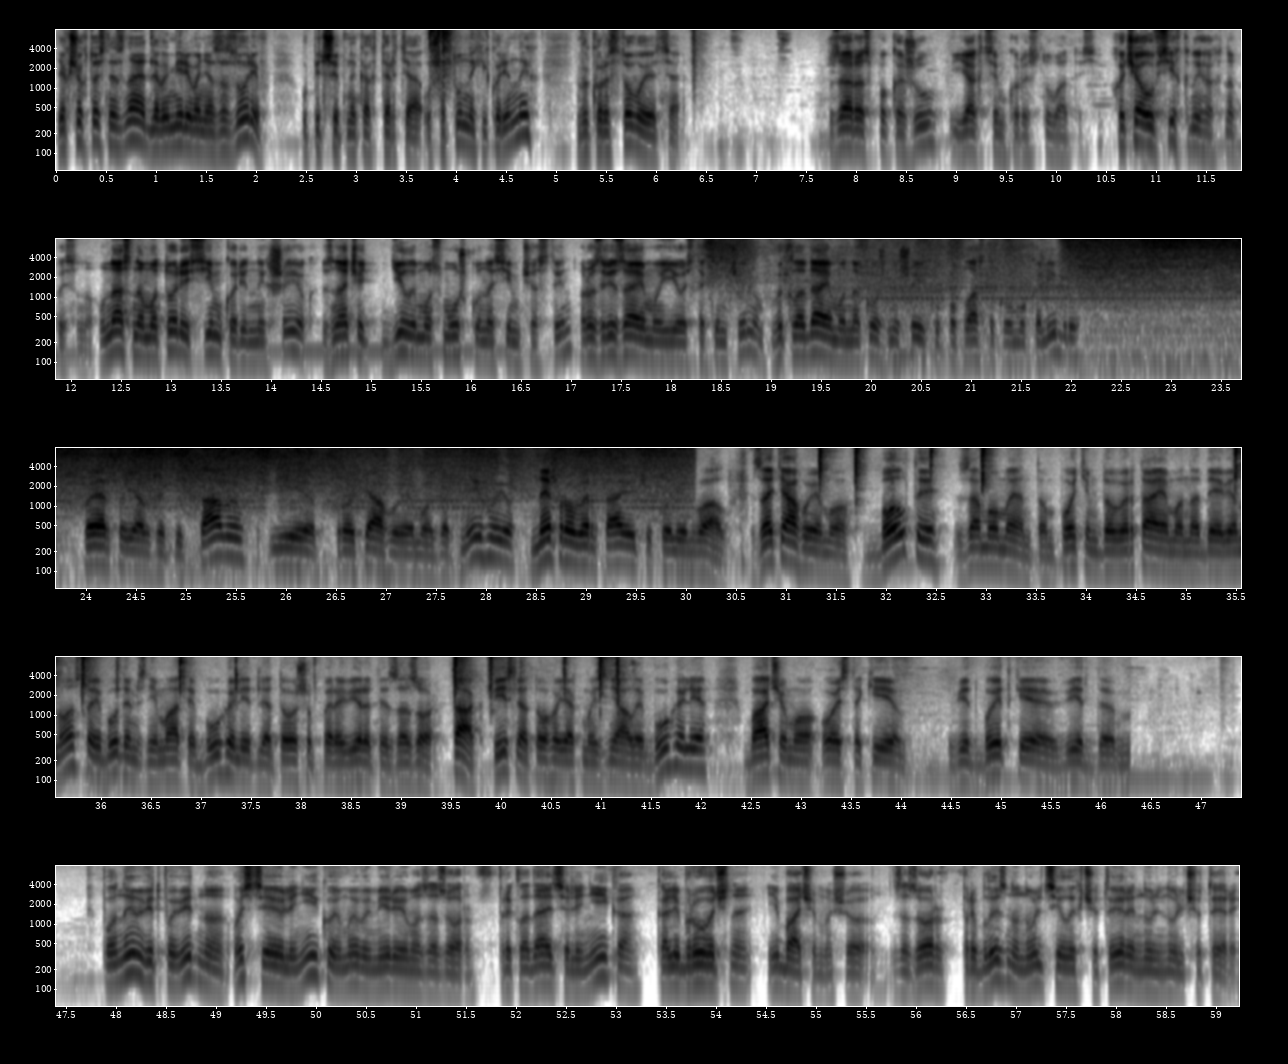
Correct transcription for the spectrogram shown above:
Якщо хтось не знає, для вимірювання зазорів у підшипниках тертя у шатунних і корінних використовується. Зараз покажу, як цим користуватися. Хоча у всіх книгах написано: у нас на моторі 7 корінних шийок, значить, ділимо смужку на 7 частин, розрізаємо її ось таким чином, викладаємо на кожну шийку по пластиковому калібру. Першу я вже підставив і протягуємо за книгою, не провертаючи колінвал. Затягуємо болти за моментом, потім довертаємо на 90 і будемо знімати бугелі для того, щоб перевірити зазор. Так, після того, як ми зняли бугелі, бачимо ось такі відбитки від по ним, відповідно, ось цією лінійкою ми вимірюємо зазор. Прикладається лінійка калібрувачна, і бачимо, що зазор приблизно 0,4004.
